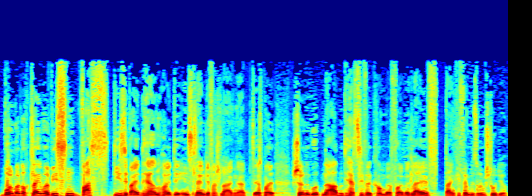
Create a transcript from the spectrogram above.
wollen wir doch gleich mal wissen, was diese beiden Herren heute ins Lände verschlagen hat. Zuerst mal schönen guten Abend, herzlich willkommen bei Vollberg Live. Danke für den Besuch im Studio.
